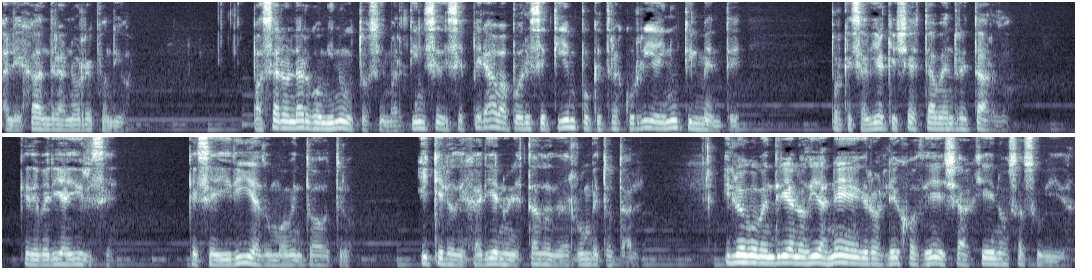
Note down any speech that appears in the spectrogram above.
Alejandra no respondió. Pasaron largos minutos y Martín se desesperaba por ese tiempo que transcurría inútilmente, porque sabía que ya estaba en retardo, que debería irse, que se iría de un momento a otro y que lo dejaría en un estado de derrumbe total. Y luego vendrían los días negros, lejos de ella, ajenos a su vida.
